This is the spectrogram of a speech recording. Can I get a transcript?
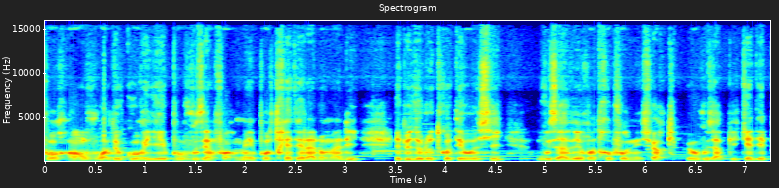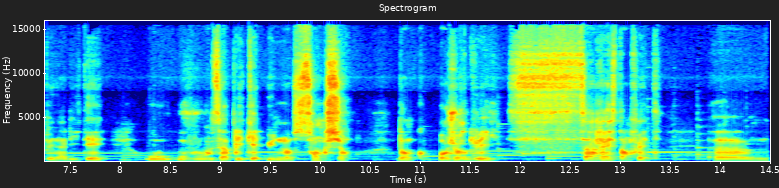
pour envoi de courrier, pour vous informer, pour traiter l'anomalie. Et puis de l'autre côté aussi, vous avez votre fournisseur qui peut vous appliquer des pénalités ou vous appliquer une sanction. Donc aujourd'hui, ça reste en fait euh,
